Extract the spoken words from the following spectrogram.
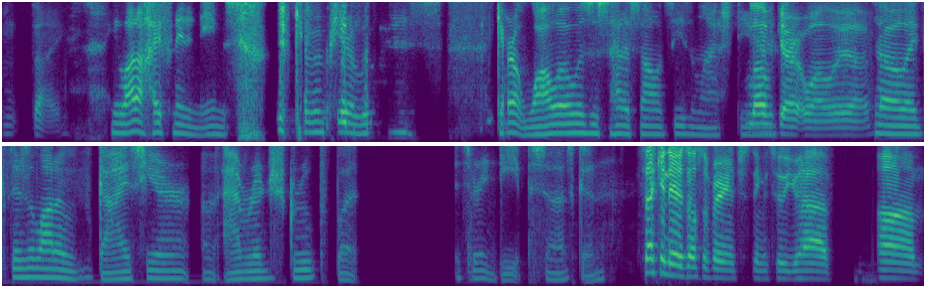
I'm dying. A lot of hyphenated names. Kevin Pierre Louis. Garrett Wallow was just had a solid season last year. Love Garrett Wallow, yeah. So like there's a lot of guys here, um, average group, but it's very deep, so that's good. Secondary is also very interesting too. You have um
